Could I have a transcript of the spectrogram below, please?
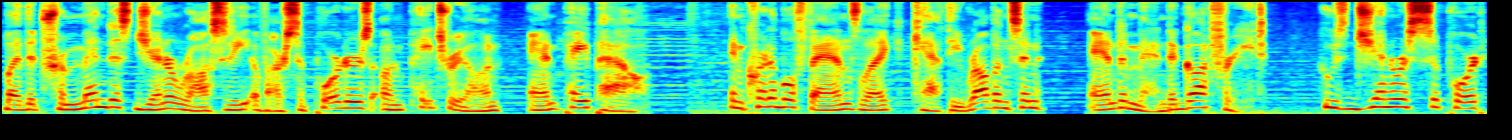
by the tremendous generosity of our supporters on Patreon and PayPal. Incredible fans like Kathy Robinson and Amanda Gottfried, whose generous support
